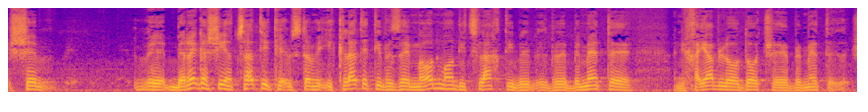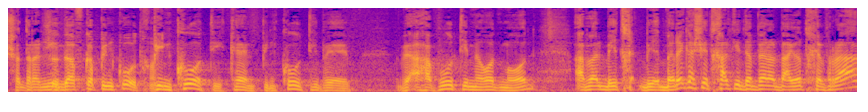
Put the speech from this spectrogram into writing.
ש... ברגע שיצאתי, זאת אומרת, הקלטתי וזה, מאוד מאוד הצלחתי, ובאמת, אה, אני חייב להודות שבאמת שדרנים... שדווקא פינקו אותך. פינקו אותי, כן, פינקו אותי ו... ואהבו אותי מאוד מאוד, אבל בהתח... ברגע שהתחלתי לדבר על בעיות חברה,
